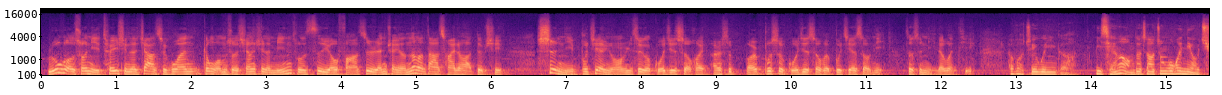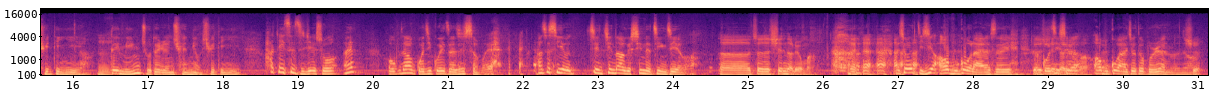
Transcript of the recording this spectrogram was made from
如果说你推行的价值观跟我们所相信的民主、自由、法治、人权有那么大差异的话，对不起，是你不见容于这个国际社会，而是而不是国际社会不接受你，这是你的问题。要不我追问一个，以前啊，我们都知道中共会扭曲定义啊，对民主、对人权扭曲定义。他这次直接说，哎，我不知道国际规则是什么呀？他这是有进进到一个新的境界吗？呃，这是新的流氓。他说已经熬不过来了，所以国际社会熬不过来就都不认了，是。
